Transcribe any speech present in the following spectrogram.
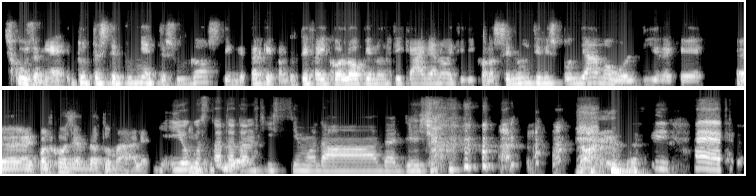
scusami, eh, tutte queste pugnette sul ghosting, perché quando te fai i colloqui non ti cagano e ti dicono se non ti rispondiamo vuol dire che eh, qualcosa è andato male. Io ho costato tantissimo da, da 10 No. sì, eh, più o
